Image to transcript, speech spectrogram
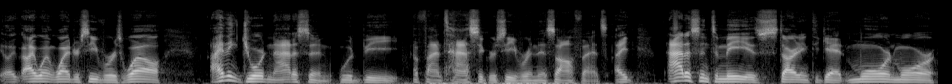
Like I went wide receiver as well. I think Jordan Addison would be a fantastic receiver in this offense. I, Addison to me is starting to get more and more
